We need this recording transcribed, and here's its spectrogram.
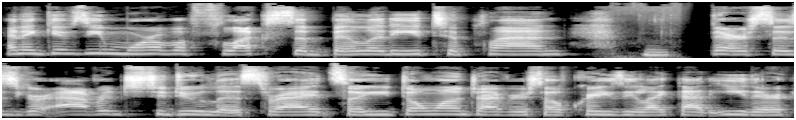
and it gives you more of a flexibility to plan versus your average to-do list, right? So you don't want to drive yourself crazy like that either.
